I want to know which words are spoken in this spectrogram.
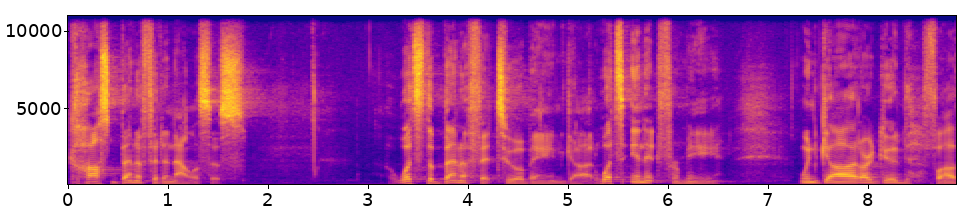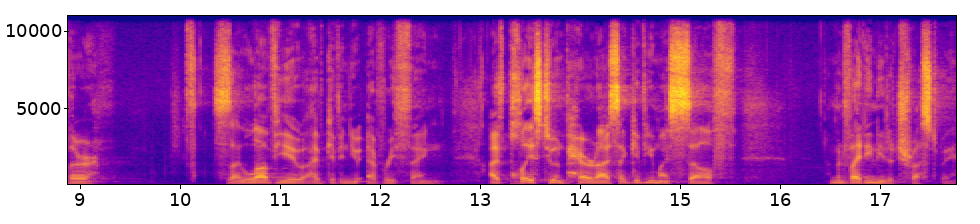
cost benefit analysis. What's the benefit to obeying God? What's in it for me? When God, our good Father, says, I love you, I've given you everything, I've placed you in paradise, I give you myself, I'm inviting you to trust me.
